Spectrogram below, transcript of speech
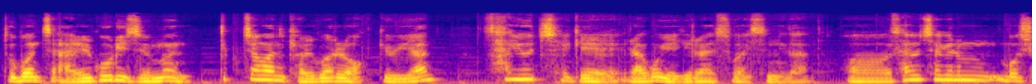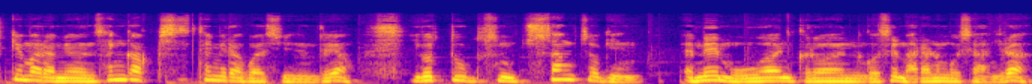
두 번째 알고리즘은 특정한 결과를 얻기 위한 사유체계라고 얘기를 할 수가 있습니다. 어, 사유체계는 뭐 쉽게 말하면 생각 시스템이라고 할 수 있는데요. 이것도 무슨 추상적인 애매모호한 그런 것을 말하는 것이 아니라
